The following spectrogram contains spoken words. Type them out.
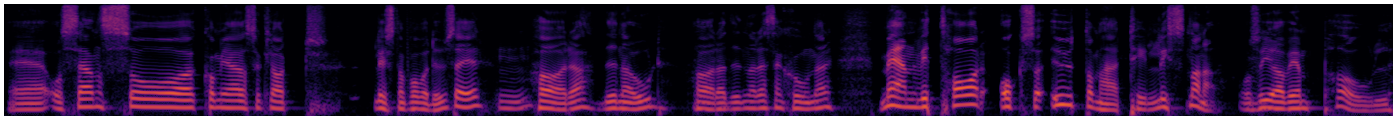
Eh, och sen så kommer jag såklart lyssna på vad du säger, Mm. höra dina ord, höra dina recensioner. Men vi tar också ut de här till lyssnarna och så gör vi en poll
